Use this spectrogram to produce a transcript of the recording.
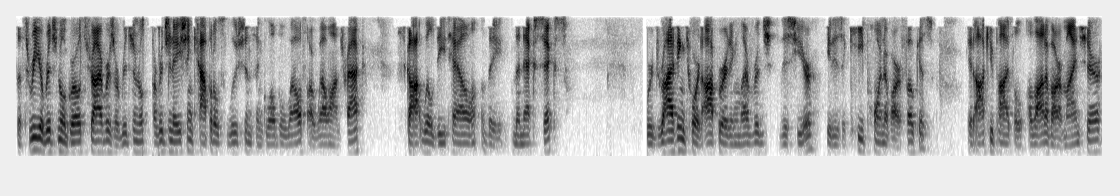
The three original growth drivers, origination, capital solutions, and global wealth, are well on track. Scott will detail the next six. We're driving toward operating leverage this year. It is a key point of our focus. It occupies a lot of our mind share.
